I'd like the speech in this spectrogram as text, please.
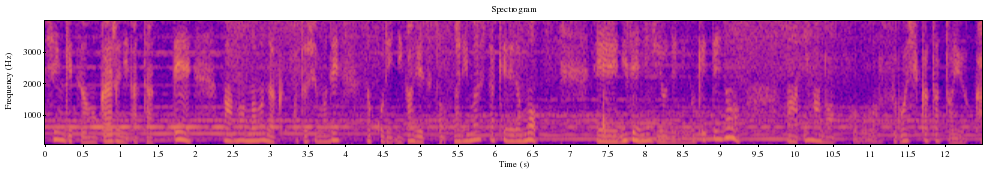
新月を迎えるにあたって、まあ、もう間もなく今年もね残り2ヶ月となりましたけれども、えー、2024年に向けての、まあ、今のこう過ごし方というか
